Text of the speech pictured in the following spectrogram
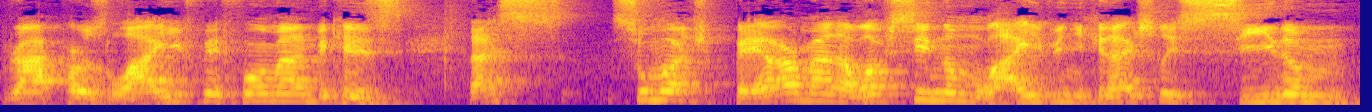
rappers live before, man, because that's so much better, man. I love seeing them live and you can actually see them.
